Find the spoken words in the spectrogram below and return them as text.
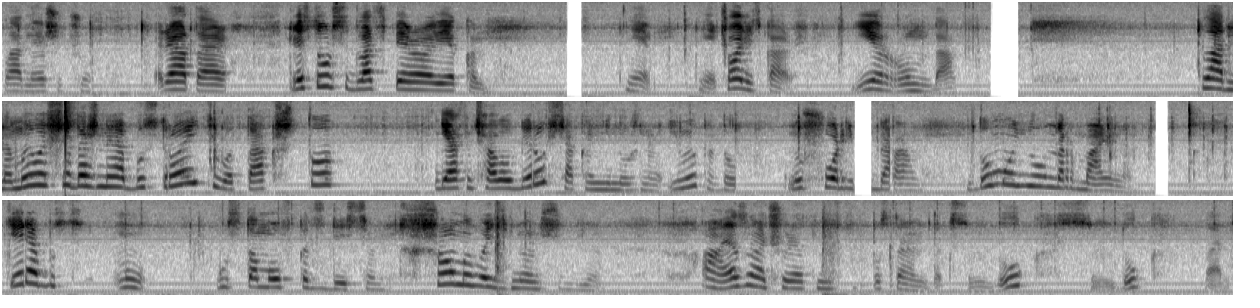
Ладно, я шучу. Ребята, ресурсы 21 века. Не, ничего не скажешь. Ерунда. Ладно, мы вообще должны обустроить его так, что я сначала уберу всякое ненужное, и мы продолжим. Ну что, ребята, думаю, нормально. Теперь обус... ну, установка здесь. Что мы возьмем себе? А, я знаю, что рядом тут поставим. Так, сундук, сундук. Ладно.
